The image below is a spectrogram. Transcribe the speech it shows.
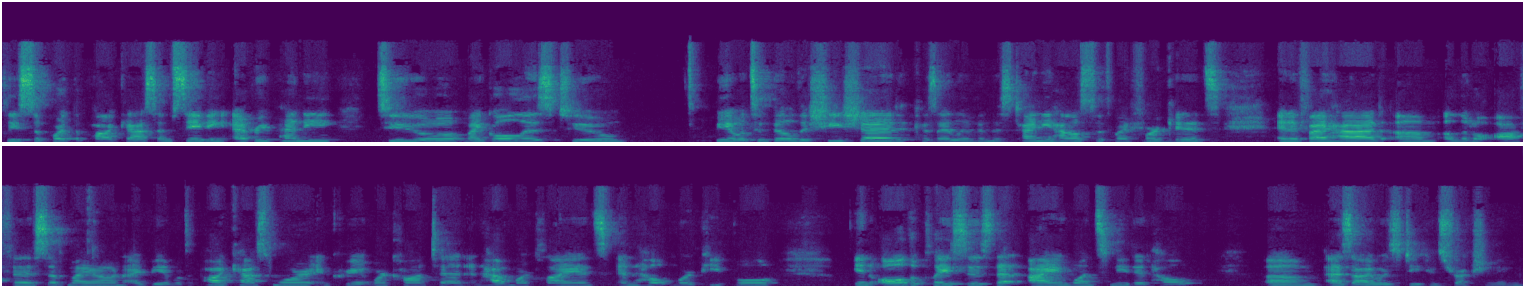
please support the podcast. I'm saving every penny to my goal is to be able to build a she shed because I live in this tiny house with my four kids. And if I had um, a little office of my own, I'd be able to podcast more and create more content and have more clients and help more people in all the places that I once needed help um, as I was deconstructing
